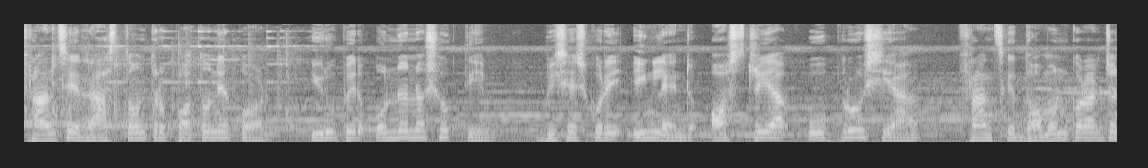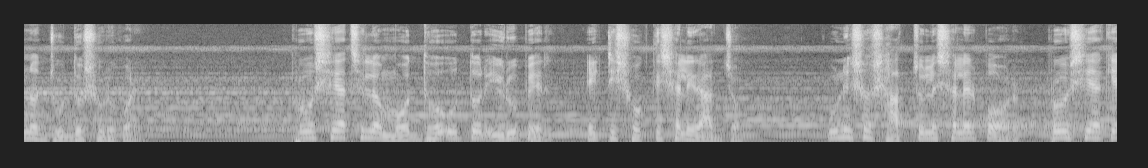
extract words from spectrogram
ফ্রান্সের রাজতন্ত্র পতনের পর ইউরোপের অন্যান্য শক্তি, বিশেষ করে ইংল্যান্ড, অস্ট্রিয়া ও প্রোশিয়া, ফ্রান্সকে দমন করার জন্য যুদ্ধ শুরু করে। প্রোশিয়া ছিল মধ্য উত্তর ইউরোপের একটি শক্তিশালী রাজ্য। উনিশশো সাতচল্লিশ সালের পর প্রোশিয়াকে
